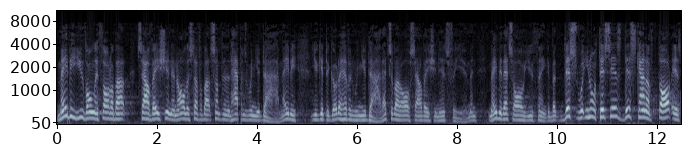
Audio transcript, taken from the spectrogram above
Maybe you've only thought about salvation and all this stuff about something that happens when you die. Maybe you get to go to heaven when you die. That's about all salvation is for you. And maybe that's all you think. But this, you know what this is? This kind of thought is,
